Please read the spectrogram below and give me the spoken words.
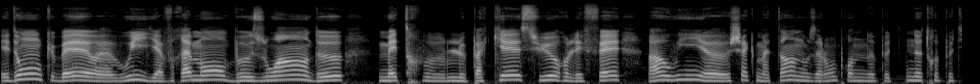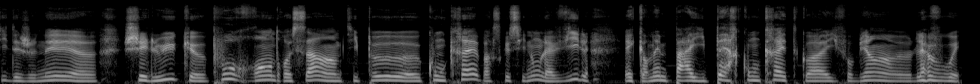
Et donc, ben euh, oui, il y a vraiment besoin de mettre euh, le paquet sur les faits. Ah oui, euh, chaque matin, nous allons prendre notre petit déjeuner chez Luc pour rendre ça un petit peu concret, parce que sinon la ville est quand même pas hyper concrète, quoi. Il faut bien l'avouer.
